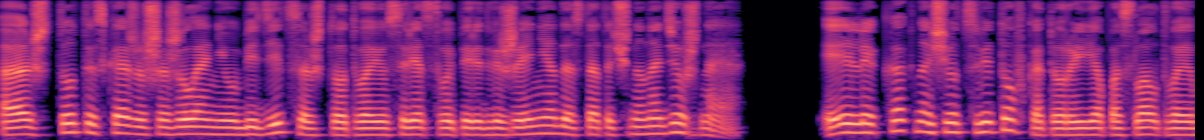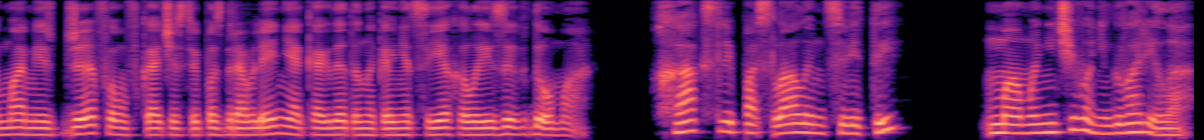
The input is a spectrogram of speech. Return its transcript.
А что ты скажешь о желании убедиться, что твое средство передвижения достаточно надежное? Или как насчет цветов, которые я послал твоей маме с Джеффом в качестве поздравления, когда ты наконец ехала из их дома? Хаксли послал им цветы? Мама ничего не говорила.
